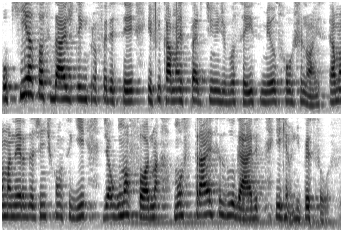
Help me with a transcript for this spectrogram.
o que a sua cidade tem para oferecer e ficar mais pertinho de vocês, meus rouxinóis. É uma maneira da gente conseguir, de alguma forma, mostrar esses lugares e reunir pessoas.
